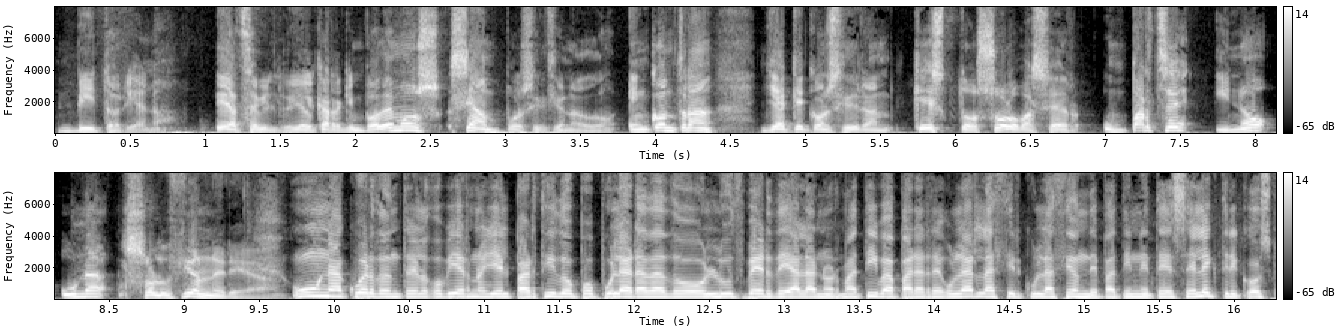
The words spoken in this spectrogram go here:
vitoriano. EH Bildu y el Carrequín Podemos se han posicionado en contra, ya que consideran que esto solo va a ser un parche y no una solución, Nerea. Un acuerdo entre el Gobierno y el Partido Popular ha dado luz verde a la normativa para regular la circulación de patinetes eléctricos.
